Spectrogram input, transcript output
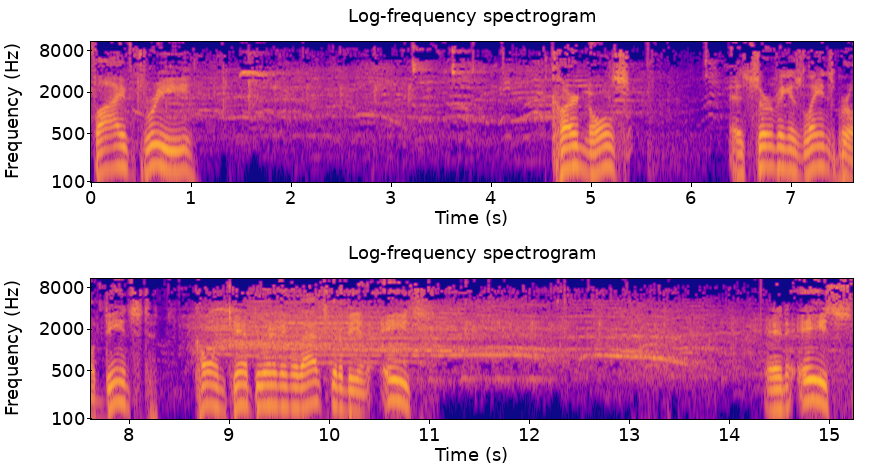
5-3 Cardinals as serving as Lanesboro. Dienst. Cohen can't do anything with that. It's going to be an ace. An ace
